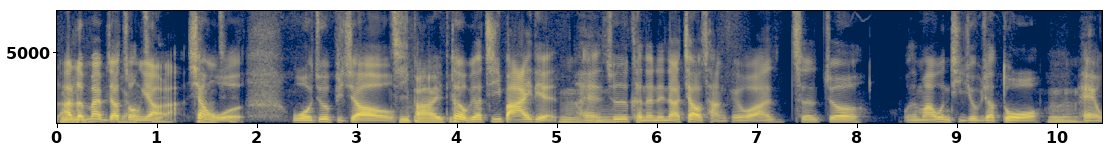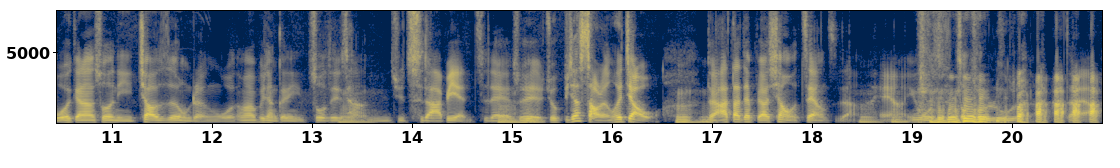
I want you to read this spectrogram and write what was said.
啊，人脉比较重要啦，像我我就比较鸡巴一点，对我比较鸡巴一点，哎，就是可能人家叫场给我啊，这就。我他妈问题就比较多，嘿，我会跟他说，你叫的这种人，我他妈不想跟你做这场，你去吃大便之类的，所以就比较少人会叫我。对啊，大家不要像我这样子啊，哎呀，因为我是走错路了。对啊，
